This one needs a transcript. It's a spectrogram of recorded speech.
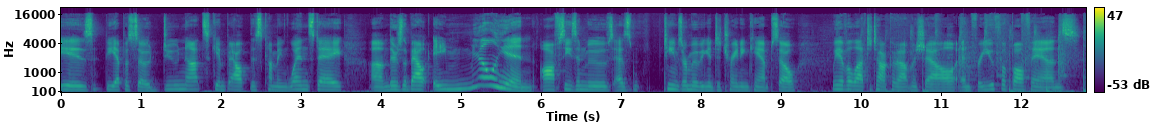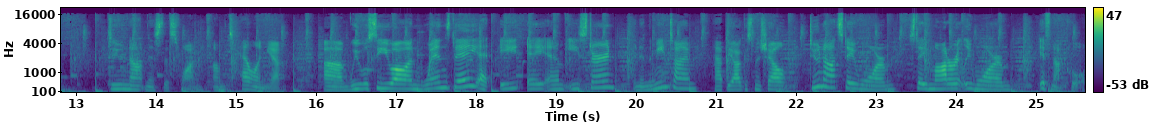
is the episode. Do not skimp out this coming Wednesday. Um, there's about a million off-season moves as teams are moving into training camp. So we have a lot to talk about, Michelle. And for you football fans, do not miss this one. I'm telling you. Um, we will see you all on Wednesday at 8 a.m. Eastern. And in the meantime, happy August, Michelle. Do not stay warm. Stay moderately warm, if not cool.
